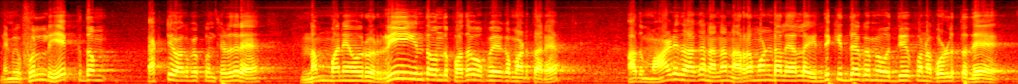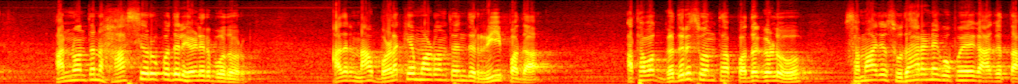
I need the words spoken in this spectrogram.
ನಿಮಗೆ ಫುಲ್ ಏಕ್ದಮ್ ಆ್ಯಕ್ಟಿವ್ ಆಗಬೇಕು ಅಂತ ಹೇಳಿದ್ರೆ ನಮ್ಮ ಮನೆಯವರು ರೀ ಅಂತ ಒಂದು ಪದ ಉಪಯೋಗ ಮಾಡ್ತಾರೆ. ಅದು ಮಾಡಿದಾಗ ನನ್ನ ನರಮಂಡಲ ಎಲ್ಲ ಇದ್ದಕ್ಕಿದ್ದಾಗೊಮ್ಮೆ ಉದ್ದೀಪನಗೊಳ್ಳುತ್ತದೆ ಅನ್ನುವಂಥ ಹಾಸ್ಯ ರೂಪದಲ್ಲಿ ಹೇಳಿರ್ಬೋದು ಅವರು. ಆದರೆ ನಾವು ಬಳಕೆ ಮಾಡುವಂಥ ಒಂದು ರೀ ಪದ ಅಥವಾ ಗದರಿಸುವಂಥ ಪದಗಳು ಸಮಾಜ ಸುಧಾರಣೆಗೆ ಉಪಯೋಗ ಆಗುತ್ತಾ?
